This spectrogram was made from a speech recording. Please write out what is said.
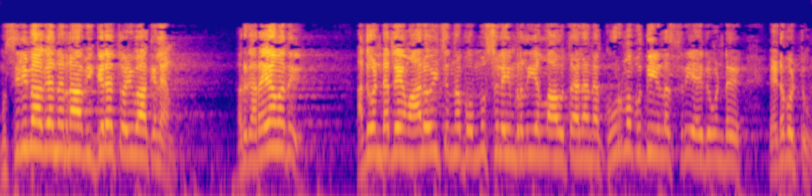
മുസ്ലിമാകെ എന്ന് പറഞ്ഞാൽ ആ വിഗ്രഹത്തെ ഒഴിവാക്കലാണ്. അവർക്ക് അറിയാമത് അതുകൊണ്ട് അദ്ദേഹം ആലോചിച്ചപ്പോ മുസ്ലിം റലി അള്ളാഹു താലാന കൂർമ്മ ബുദ്ധിയുള്ള സ്ത്രീ ആയതുകൊണ്ട് ഇടപെട്ടു.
